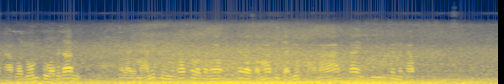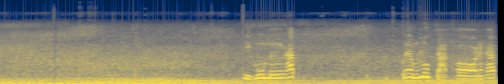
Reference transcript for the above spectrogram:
นะครับ เราโน้มตัวไปด้านไหล่ม้านิดนึงนะครับเราทำให้เราให้เราสามารถที่จะยกขาม้าได้ดีขึ้นนะครับอีกมุมหนึ่งนะครับ เริ่มรูปจากคอนะครับ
